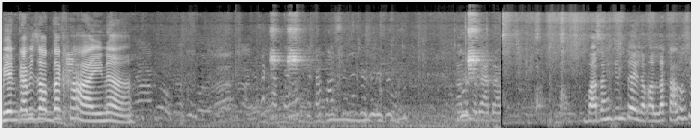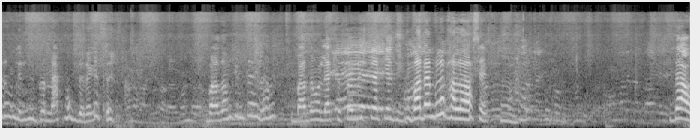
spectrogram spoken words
বিয়েনকে আমি জর্দা খাই না। বাদাম কিনতে এলাম আল্লাহ কালো কিরম পুরো নাক মুখ ধরে গেছে। বাদাম কিনতে এলাম বাদাম হলো একশো চল্লিশ টাকা কেজি। বাদাম বাদামগুলো ভালো আছে। দাও।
